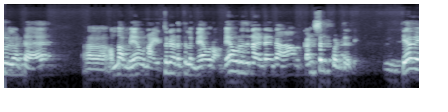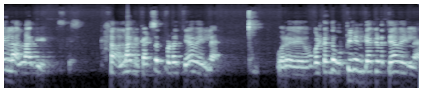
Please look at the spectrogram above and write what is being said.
ரசூலுல்லாட்ட அல்லாஹ் மேவு நான் எத்தனை இடத்துல மேவுறோம்? மேவுறதுன்னா என்னன்னா கன்சல்ட் பண்றது. தேவையில்லை அல்லாக்கு அல்லாக்கு கன்சல்ட் பண்ண தேவையில்லை. ஒரு உங்கள்ட்ட இருந்து ஒப்பீனியன் கேட்கணும் தேவையில்லை.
